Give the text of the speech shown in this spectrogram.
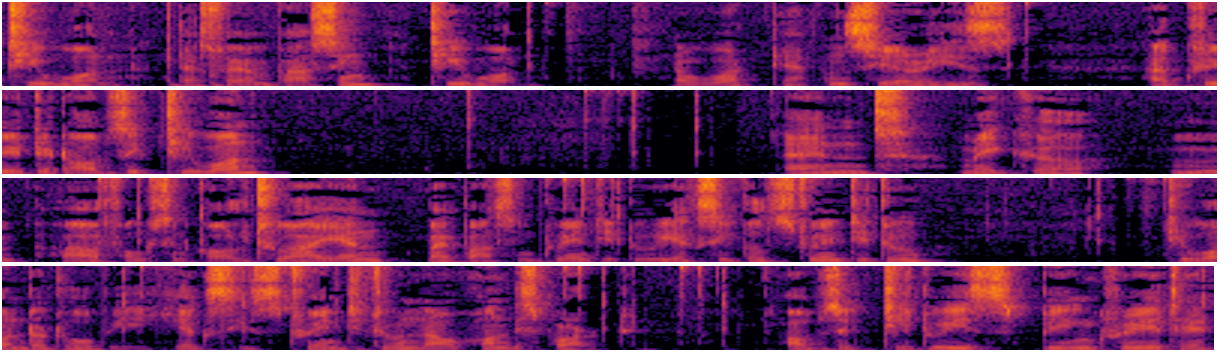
t1. That's why I'm passing t1. Now what happens here is I've created object t1 and make a, a function call to in by passing 22 x equals 22 t1.ob x is 22 now on this part object t2 is being created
